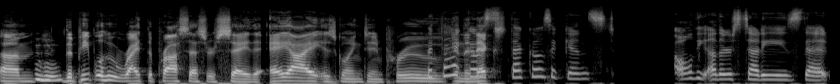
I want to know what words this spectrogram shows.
Um, the people who write the processors say that ai is going to improve But that in the goes, next that goes against all the other studies that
